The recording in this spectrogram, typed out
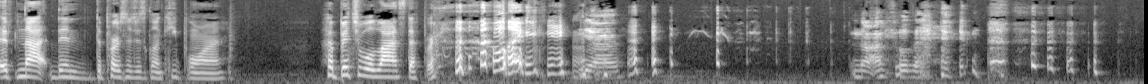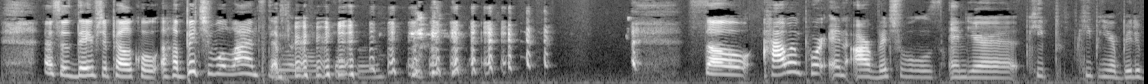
if not, then the person's just gonna keep on habitual line stepper. like Yeah. No, I feel that. That's a Dave Chappelle quote. A habitual line stepper. Line so, how important are rituals in your keep keeping your beauty,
